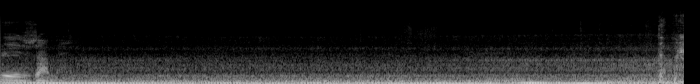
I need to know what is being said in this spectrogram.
Wyjeżdżamy. Dobra.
